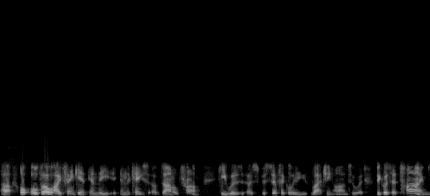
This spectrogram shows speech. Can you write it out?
although I think in, in the in the case of Donald Trump, he was uh, specifically latching onto it because at times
